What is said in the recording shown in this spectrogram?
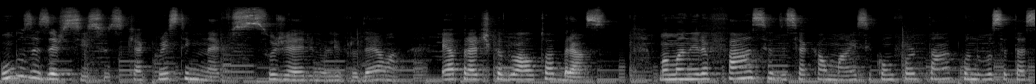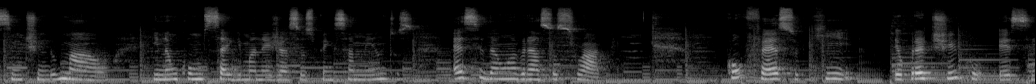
Um dos exercícios que a Christine Neff sugere no livro dela é a prática do autoabraço uma maneira fácil de se acalmar e se confortar quando você está se sentindo mal e não consegue manejar seus pensamentos é se dar um abraço suave. Confesso que eu pratico esse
